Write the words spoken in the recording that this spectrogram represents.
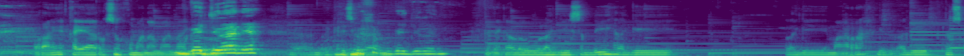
orangnya kayak rusuh ke mana-mana gitu. Begajulan ya? Ya, bergajulan. Begajulan ketika lu lagi sedih lagi lagi marah gitu lagi terus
